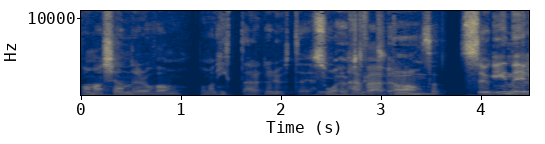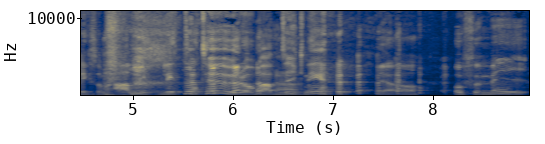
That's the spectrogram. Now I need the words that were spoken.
vad man känner och vad, vad man hittar där ute i Så den här häftigt. världen. Ja. Så att, sug in i liksom all litteratur och bara dyk ner. Ja, och för mig,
